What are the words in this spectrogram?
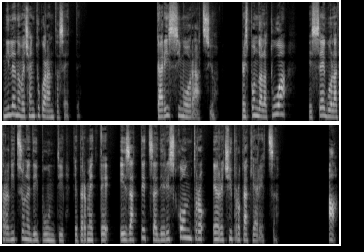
1947. Carissimo Orazio, rispondo alla tua e seguo la tradizione dei punti che permette esattezza di riscontro e reciproca chiarezza. A.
